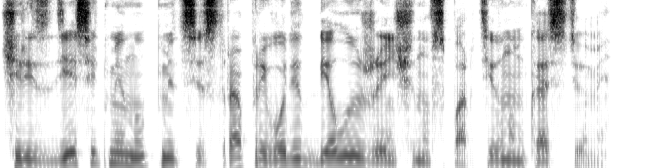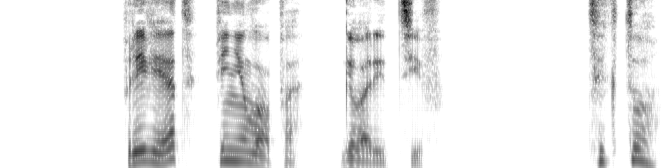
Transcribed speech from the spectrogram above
Через 10 минут медсестра приводит белую женщину в спортивном костюме. «Привет, Пенелопа», — говорит Тиф. «Ты кто?»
